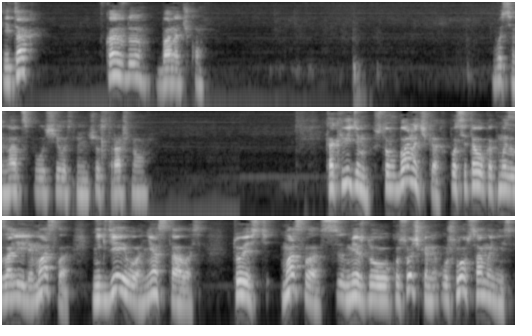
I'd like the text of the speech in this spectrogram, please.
Итак, в каждую баночку. 18 получилось, но ничего страшного. Как видим, что в баночках, после того, как мы залили масло, нигде его не осталось. То есть масло между кусочками ушло в самый низ.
